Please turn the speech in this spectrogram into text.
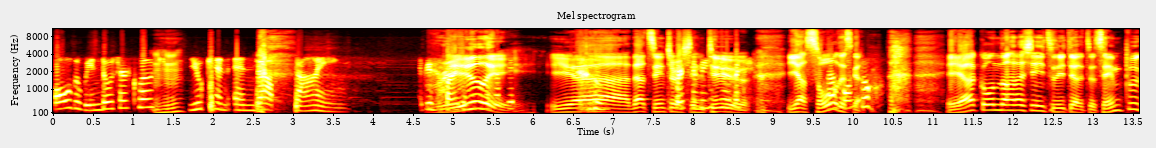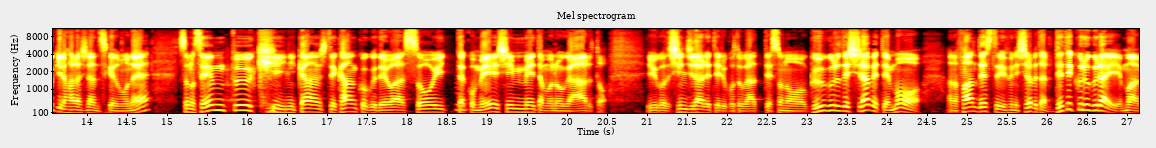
all the windows are closed, Mhm. you can end up dying. Have you heard anything of it? Really? Yeah, that's interesting too. いや、そうですあ本か。 エアコンの話に続いては、ちょっと扇風機の話なんですけどもね。その扇風機に関して韓国ではそういったこう迷信めいたものがあると。いうことで信じられていることがあって、その Google で調べても、あのファンですというふうに調べたら出てくるぐらい、まあ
